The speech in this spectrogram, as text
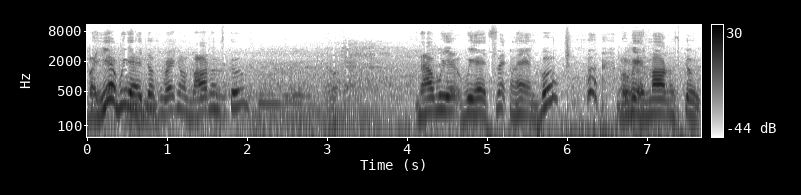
but here we had just regular modern schools. Now we we had secondhand books, but we had modern schools.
